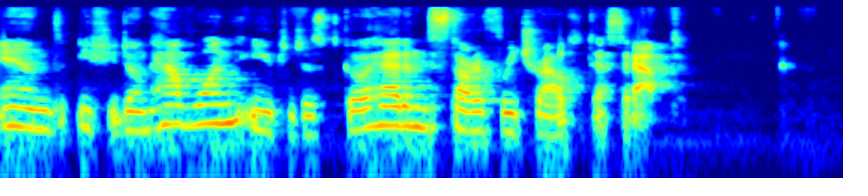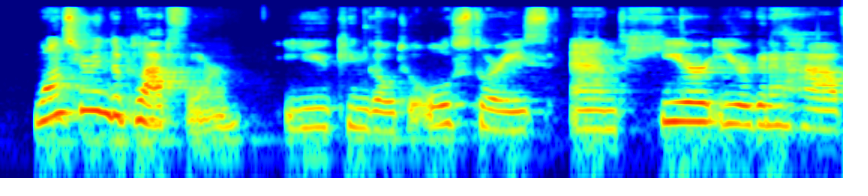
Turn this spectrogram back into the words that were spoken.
And if you don't have one, you can just go ahead and start a free trial to test it out. Once you're in the platform, you can go to all stories and here you're going to have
